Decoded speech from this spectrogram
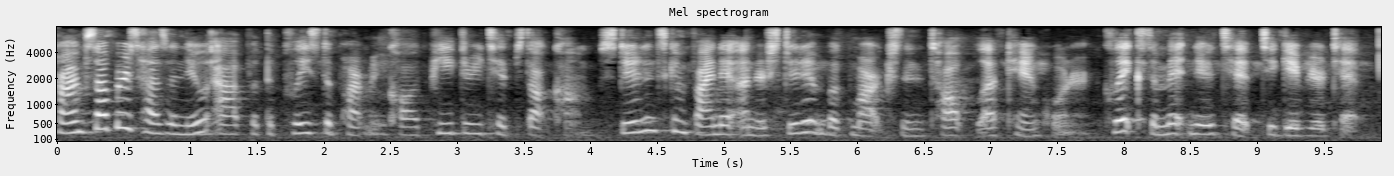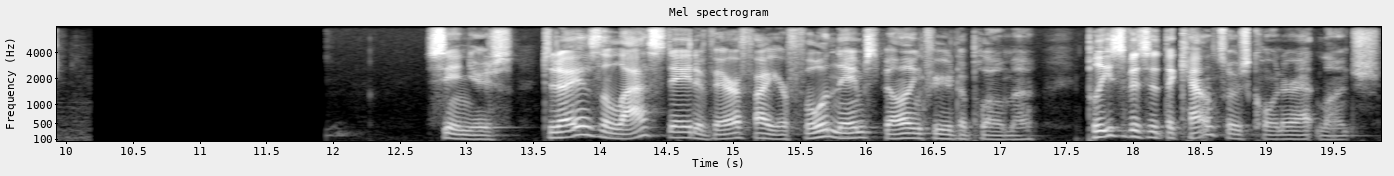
Crime Stoppers has a new app with the police department called p3tips.com. Students can find it under student bookmarks in the top left hand corner. Click Submit New Tip to give your tip. Seniors, today is the last day to verify your full name spelling for your diploma. Please visit the counselor's corner at lunch.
